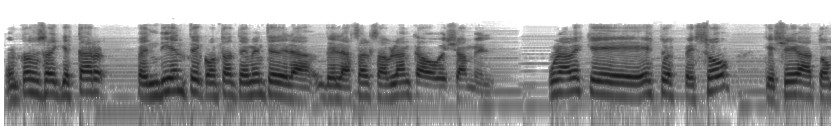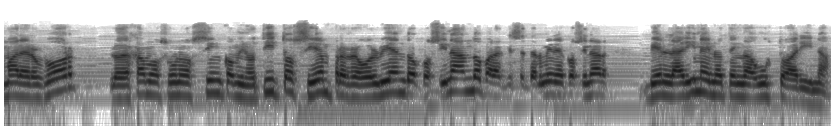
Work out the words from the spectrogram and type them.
Entonces hay que estar pendiente constantemente de la, de la salsa blanca o bechamel. Una vez que esto espesó, que llega a tomar hervor, lo dejamos unos 5 minutitos, siempre revolviendo, cocinando, para que se termine de cocinar bien la harina y no tenga gusto harina.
